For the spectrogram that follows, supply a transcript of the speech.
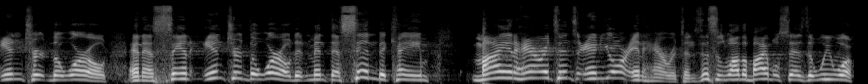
entered the world. And as sin entered the world, it meant that sin became my inheritance and your inheritance. This is why the Bible says that we were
